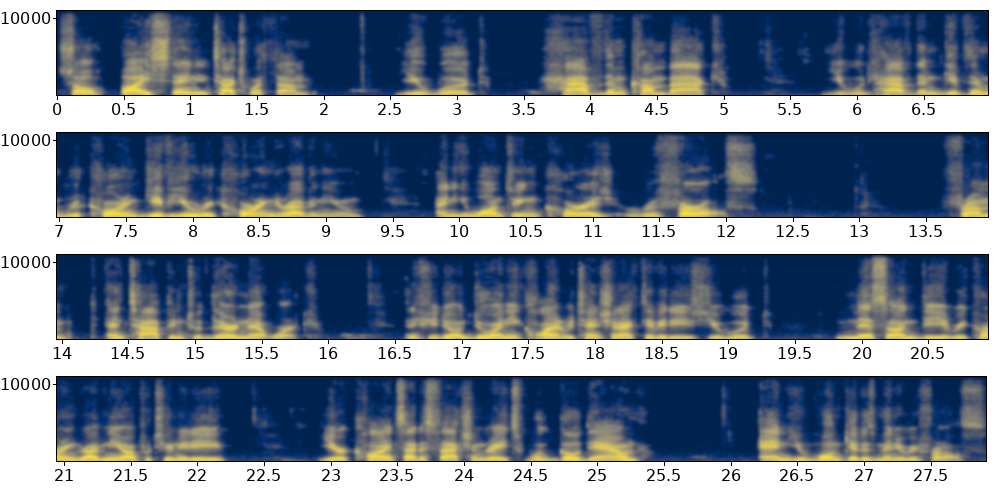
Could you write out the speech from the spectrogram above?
So by staying in touch with them, you would have them come back you would have them give them recurring give you recurring revenue and you want to encourage referrals from and tap into their network. And if you don't do any client retention activities you would miss on the recurring revenue opportunity. Your client satisfaction rates will go down and you won't get as many referrals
